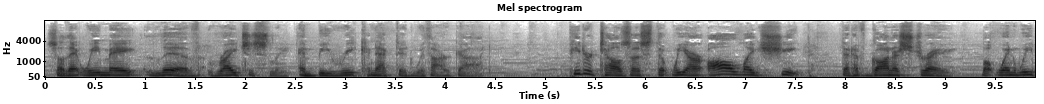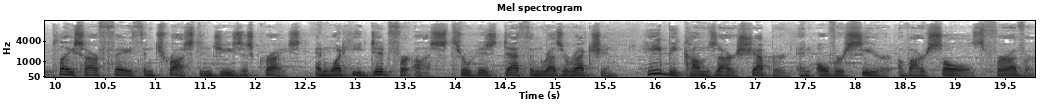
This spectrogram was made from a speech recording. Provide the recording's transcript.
so that we may live righteously and be reconnected with our God. Peter tells us that we are all like sheep that have gone astray but when we place our faith and trust in Jesus Christ and what He did for us through His death and resurrection, He becomes our shepherd and overseer of our souls forever.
